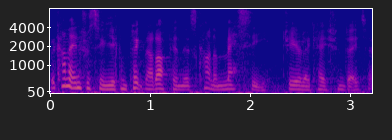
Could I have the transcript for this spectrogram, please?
But kind of interesting, you can pick that up in this kind of messy geolocation data.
